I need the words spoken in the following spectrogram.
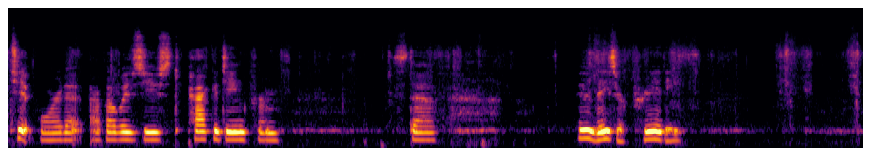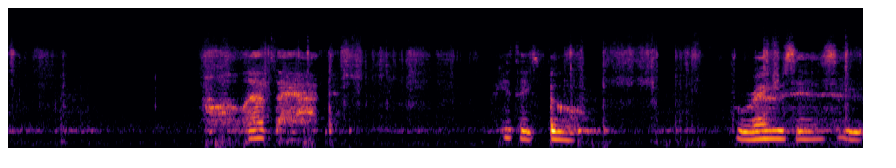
chipboard. I've always used packaging from stuff. Ooh, these are pretty. Oh, I love that. Look at these. Ooh. Roses and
